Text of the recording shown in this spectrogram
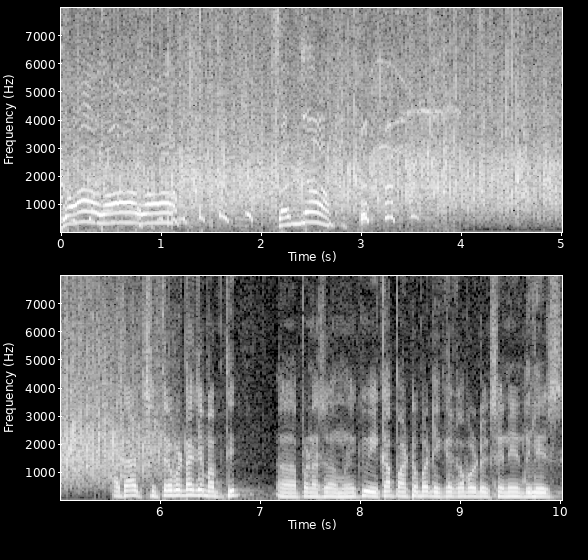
वा वा वा. संजा आता चित्रपटाच्या बाबतीत आपण असं म्हणू की एका पाठोपाठ एका पाठोपाठ एक सिने दिलेस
